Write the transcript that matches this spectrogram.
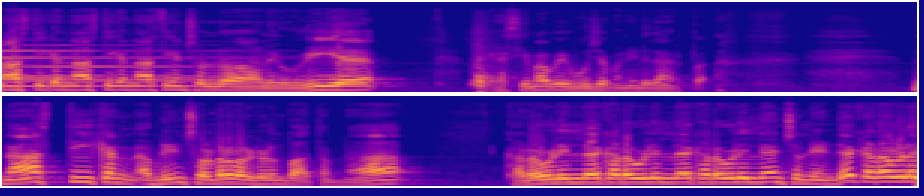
நாஸ்திகன் நாஸ்திகன் நாஸ்திகன் சொல்லுவாளே ஒழிய ரகசியமாக போய் பூஜை பண்ணிட்டு தான் இருப்பாள் நாஸ்திகன் அப்படின்னு சொல்கிறவர்களும் பார்த்தோம்னா கடவுள் இல்லை கடவுள் இல்லை கடவுள் இல்லைன்னு சொல்லிட்டு கடவுளை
